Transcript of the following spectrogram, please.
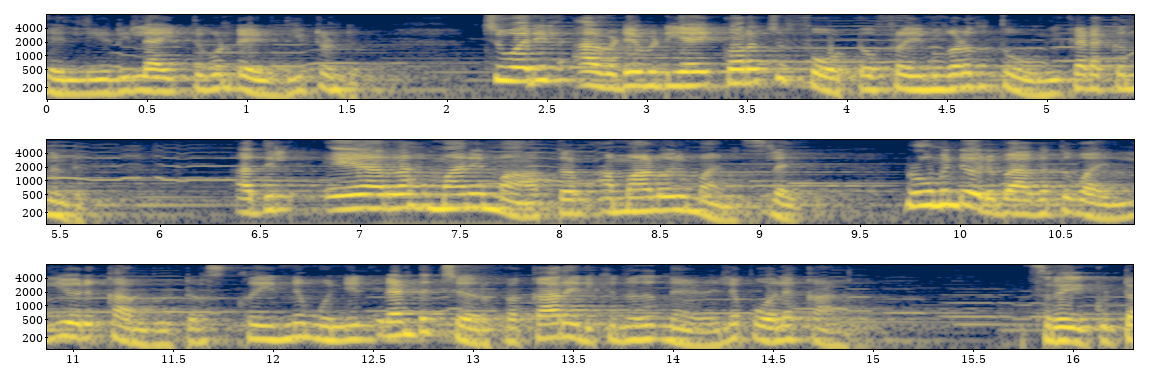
എൽ ഇ ഡി ലൈറ്റ് കൊണ്ട് എഴുതിയിട്ടുണ്ട്. ചുവരിൽ അവിടെ ഇവിടെയായി കുറച്ച് ഫോട്ടോ ഫ്രെയിമുകളും തൂങ്ങിക്കിടക്കുന്നുണ്ട്. അതിൽ എ ആർ റഹ്മാനെ മാത്രം അമ്മാളൊരു മനസ്സിലായി. റൂമിന്റെ ഒരു ഭാഗത്ത് വലിയൊരു കമ്പ്യൂട്ടർ സ്ക്രീനിന് മുന്നിൽ രണ്ട് ചെറുപ്പക്കാർ ഇരിക്കുന്നത് നിഴൽ പോലെ കാണും. ശ്രീകുട്ട.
